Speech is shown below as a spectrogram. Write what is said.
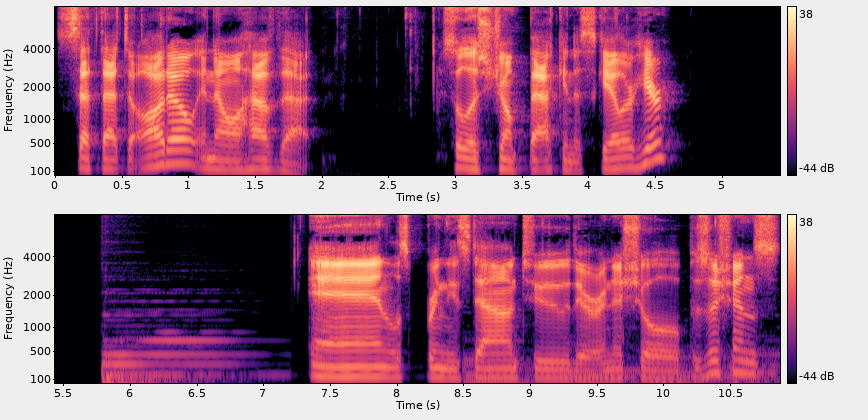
Set that to auto and now I'll have that. So let's jump back into Scaler here. And let's bring these down to their initial positions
